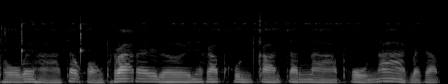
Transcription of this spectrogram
โทรไปหาเจ้าของพระได้เลยนะครับ คุณการจันนาภูนาคนะครับ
